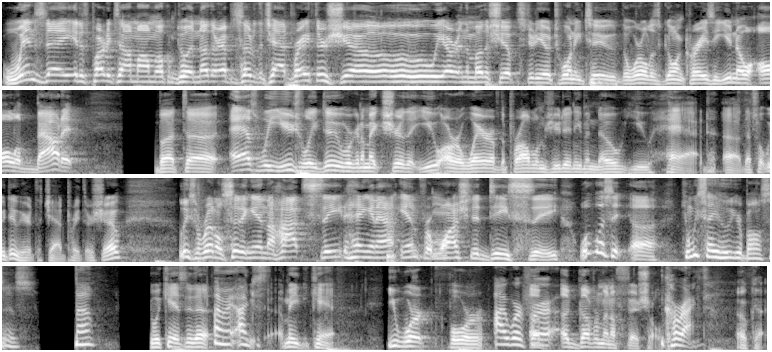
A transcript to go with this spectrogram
Wednesday, it is party time, Mom. Welcome to another episode of the Chad Prather Show. We are in the mothership, Studio 22. The world is going crazy. You know all about it. But uh, as we usually do, we're going to make sure that you are aware of the problems you didn't even know you had. Uh, that's what we do here at the Chad Prather Show. Lisa Reynolds sitting in the hot seat, hanging out in from Washington, D.C. What was it? Uh, can we say who your boss is? No, We can't do that. I mean, I just I mean, you can't. You work for I work for a, a government official. correct. Okay.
